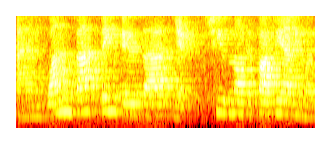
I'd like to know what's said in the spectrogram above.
And one bad thing is that, yes, she's not a party animal.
